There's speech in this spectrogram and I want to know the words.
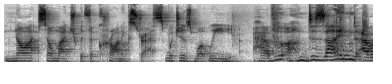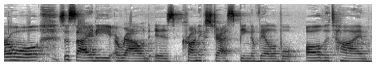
not so much with the chronic stress, which is what we have um, designed our whole society around is chronic stress being available all the time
